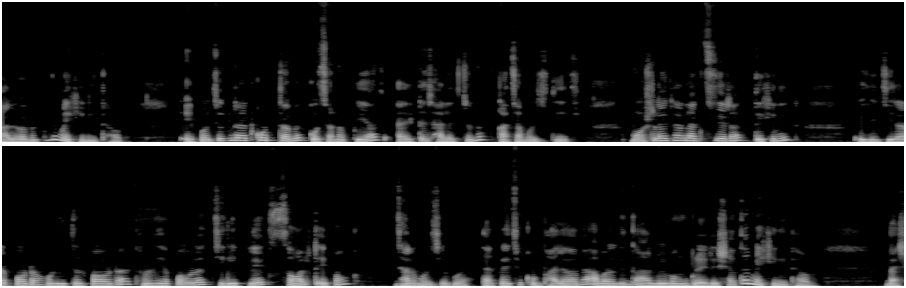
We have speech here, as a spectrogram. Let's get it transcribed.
ভালোভাবে কিন্তু মেখে নিতে হবে। এরপর যেগুলো অ্যাড করতে হবে, কোচানো পেঁয়াজ আর একটা ঝালের জন্য কাঁচামরিচ দিয়েছি। মশলা এখানে লাগছে যেটা, দেখে নিন। এই যে জিরার পাউডার হলুদের পাউডার ধনিয়া পাউডার চিলি ফ্লেক্স সল্ট এবং ঝালমরিচের গুঁড়া। তারপরে হচ্ছে খুব ভালোভাবে আবারও কিন্তু আলু এবং ব্রেডের সাথে মেখে নিতে হবে। ব্যাস,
